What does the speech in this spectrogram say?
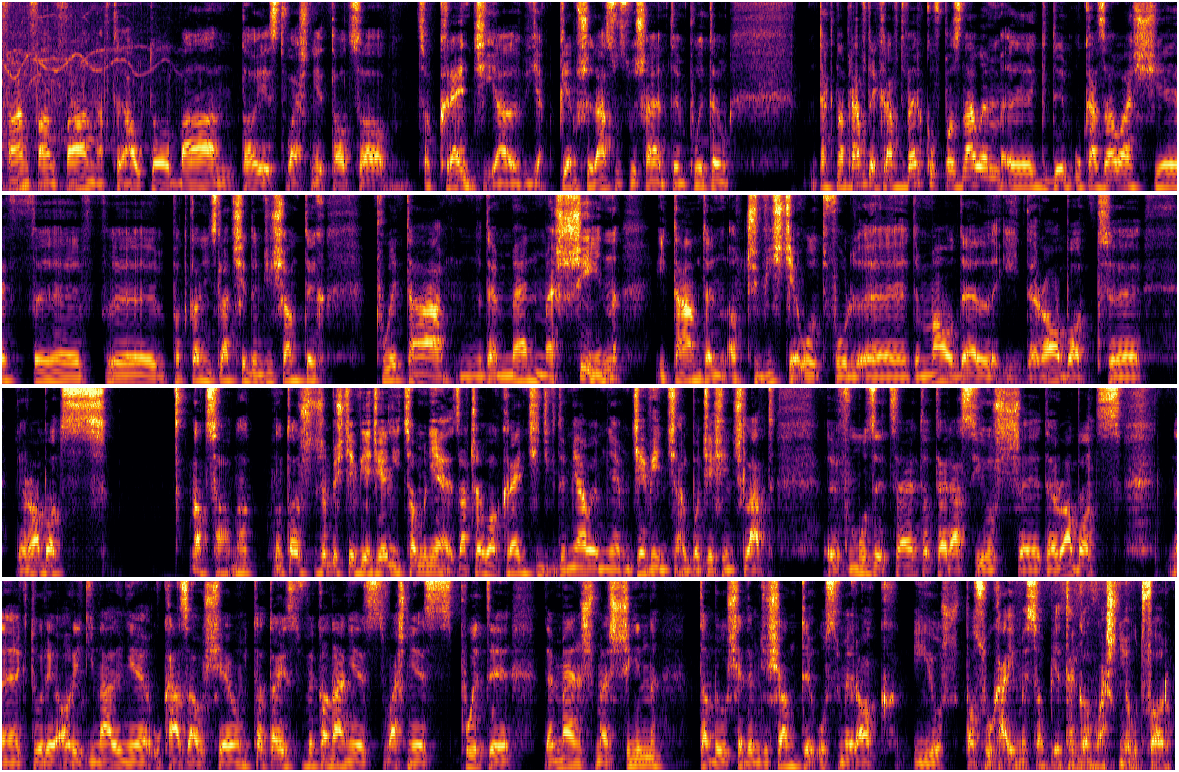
Fan, Fan, Fan auf der Autobahn to jest właśnie to, co, co kręci. Ja jak pierwszy raz usłyszałem tę płytę, tak naprawdę Kraftwerków poznałem, y, gdy ukazała się w, w, pod koniec lat 70. płyta The Man Machine i tam ten oczywiście utwór y, The Model i The Robot. y, The Robots no co, no, no to żebyście wiedzieli, co mnie zaczęło kręcić, gdy miałem, nie wiem, 9 albo 10 lat w muzyce, to teraz już e, The Robots, e, który oryginalnie ukazał się, to, to jest wykonanie z, właśnie z płyty The Mensch Machine, to był 78 rok i już posłuchajmy sobie tego właśnie utworu.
